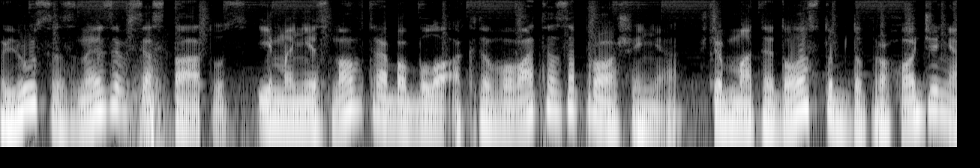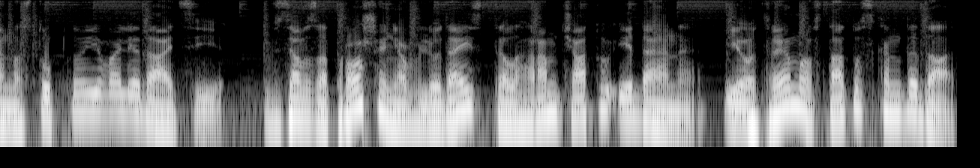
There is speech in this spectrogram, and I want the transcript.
Плюс знизився статус, і мені знов треба було активувати запрошення, щоб мати доступ до проходження наступної валідації. Взяв запрошення в людей з телеграм-чату Ідене і отримав статус кандидат.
